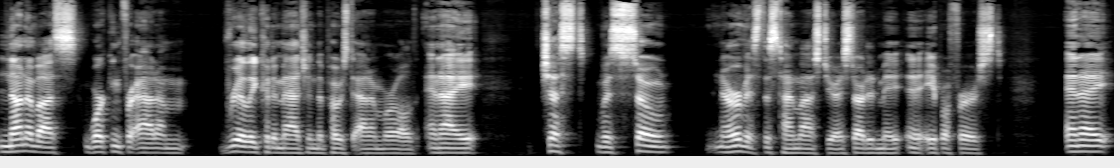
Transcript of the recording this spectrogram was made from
none of us working for Adam really could imagine the post Adam world. And I just was so nervous this time last year. I started May, uh, April 1st. And I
